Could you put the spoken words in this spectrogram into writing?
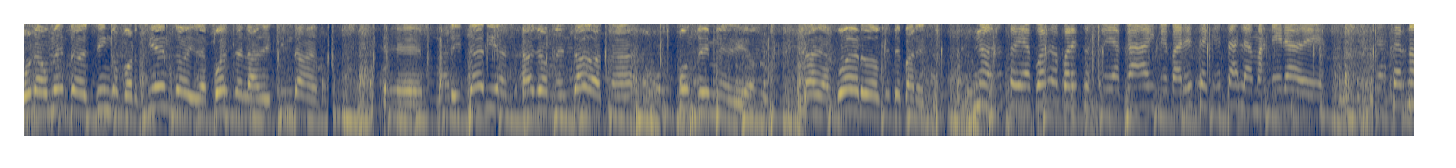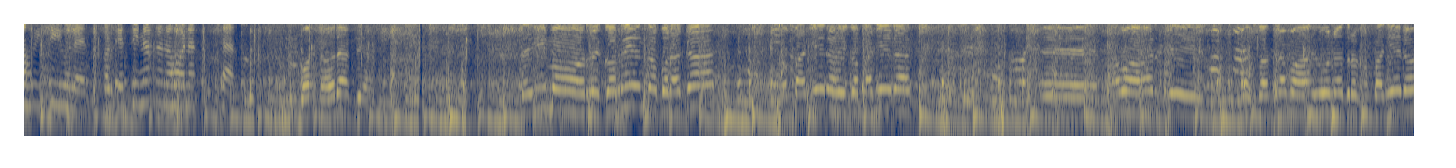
un aumento del 5% y después en las distintas eh, paritarias haya aumentado hasta un punto y medio? ¿Estás de acuerdo? ¿Qué te parece? No, no estoy de acuerdo, por eso estoy acá y me parece que esta es la manera de, de hacernos visibles, porque si no, no nos van a escuchar. Bueno, gracias. Seguimos recorriendo por acá, compañeros y compañeras. Eh, vamos a ver si encontramos algún otro compañero.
